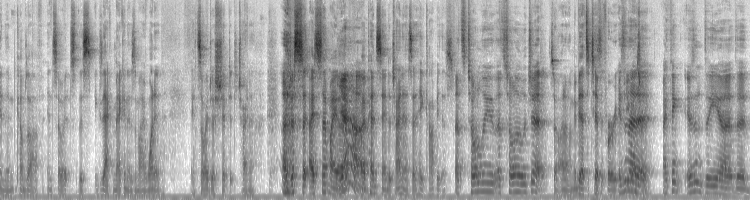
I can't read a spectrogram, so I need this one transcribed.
and then comes off, and so it's this exact mechanism I wanted, and so I just shipped it to China. I just I sent my uh, Yeah. my pen stand to China. and I said, hey, copy this. That's totally that's totally legit. So I don't know. Maybe that's a tip for if Isn't you that a, are. I think isn't the uh, the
